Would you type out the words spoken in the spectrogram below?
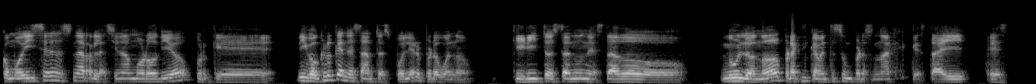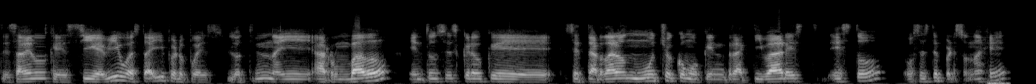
como dices, es una relación amor-odio, porque, digo, creo que no es tanto spoiler, pero bueno, Kirito está en un estado nulo, ¿no? Prácticamente es un personaje que está ahí, este, sabemos que sigue vivo, está ahí, pero pues lo tienen ahí arrumbado, entonces creo que se tardaron mucho como que en reactivar esto, o sea, este personaje,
